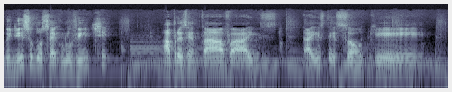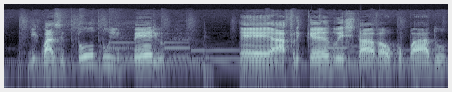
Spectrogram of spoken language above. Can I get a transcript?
no início do século XX, apresentava a extensão que, quase todo o império é, africano estava ocupado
